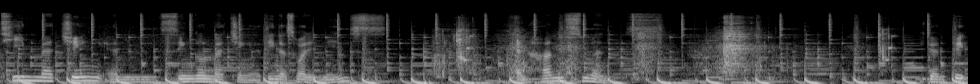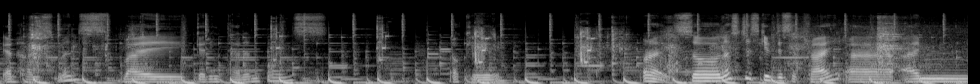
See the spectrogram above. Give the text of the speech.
Team matching and single matching. I think that's what it means. Enhancements. You can pick enhancements by getting talent points. Okay. Alright, so let's just give this a try. Uh, I'm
